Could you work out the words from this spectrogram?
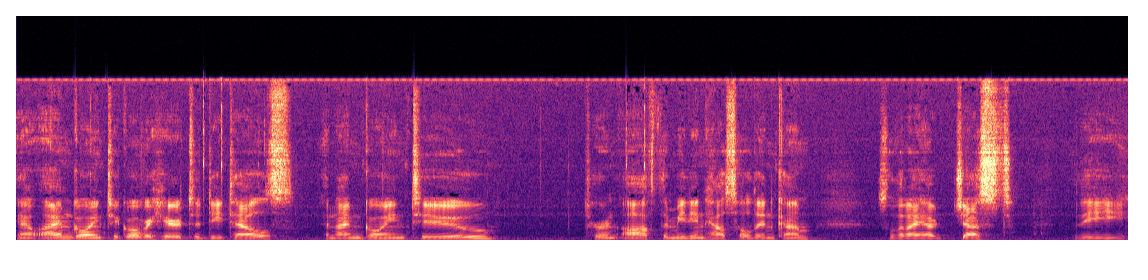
Now I'm going to go over here to details and I'm going to turn off the median household income so that I have just the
